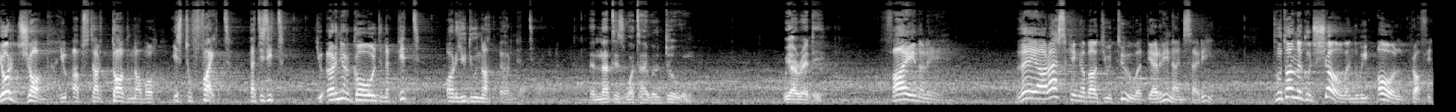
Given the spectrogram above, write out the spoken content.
Your job, you upstart dog noble, is to fight. That is it. You earn your gold in the pit, or you do not earn it. Then that is what I will do. We are ready. Finally. They are asking about you too at the arena in Cyrene. Put on a good show and we all profit.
